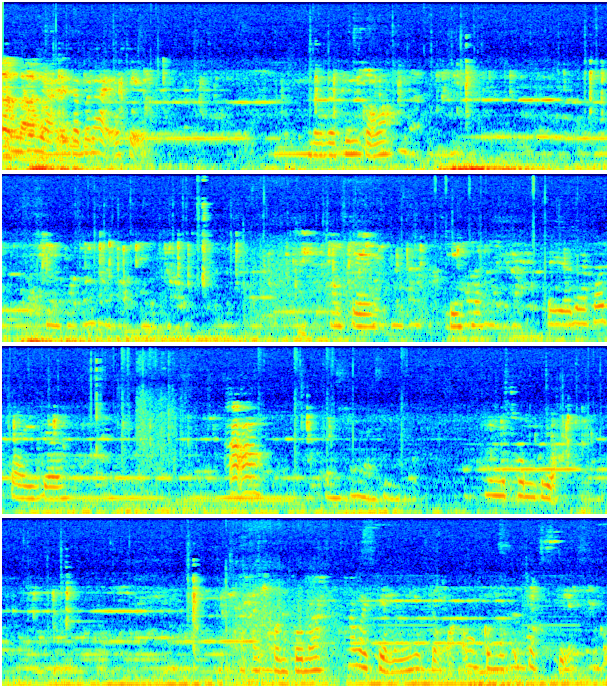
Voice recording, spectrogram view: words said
มันก็อย่างไรกันไม่ได้โอเคเดี๋ยวจะพิมพ์ก่อนว่าโอเคพิมพ์ครับแต่จะได้เข้าใจเจอ อ้าวมันมาชนกูเหรอถ้าใครชนกูนะ ถ้ามันเสียงมันเงียบจังวะโอ้ก็มันก็ปิดเสียงก็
